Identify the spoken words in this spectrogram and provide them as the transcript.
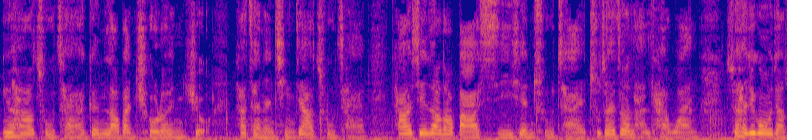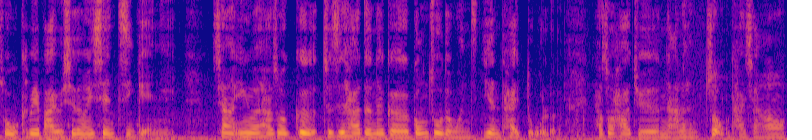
因为他要出差，他跟老板求了很久，他才能请假出差。他要先绕到巴西先出差，出差之后来台湾，所以他就跟我讲说，我可不可以把有些东西先寄给你？像因为他说各就是他的那个工作的文件太多了，他说他觉得拿了很重，他想要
